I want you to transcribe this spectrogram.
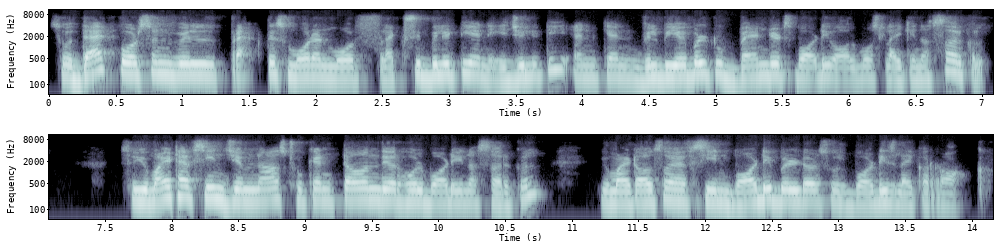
So that person will practice more and more flexibility and agility and can will be able to bend its body almost like in a circle. So you might have seen gymnasts who can turn their whole body in a circle. You might also have seen bodybuilders whose body is like a rock.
